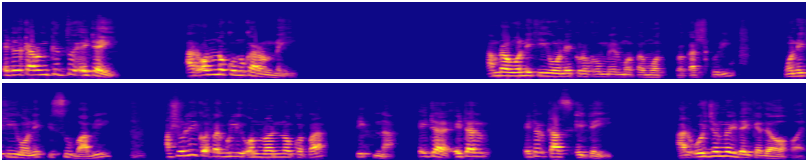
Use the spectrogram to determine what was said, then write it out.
এটার কারণ কিন্তু এটাই। আর অন্য কোনো কারণ নেই। আমরা অনেকেই অনেক রকমের মতামত প্রকাশ করি। অনেকেই অনেক কিছু ভাবি। আসলেই কথাগুলি অন্য অন্য কথা ঠিক না। এটা, এটার এটার কাজ এটাই। আর ওই জন্যই ডাইকা দেওয়া হয়।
